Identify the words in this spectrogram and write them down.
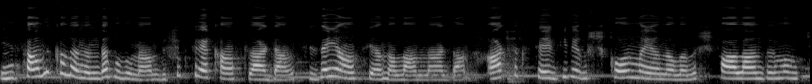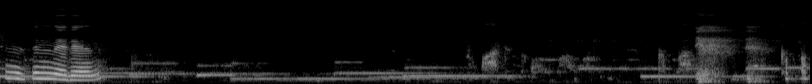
İnsanlık alanında bulunan düşük frekanslardan, size yansıyan alanlardan artık sevgi ve ışık olmayan alanı şifalandırmam için izin verin. Kapat.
